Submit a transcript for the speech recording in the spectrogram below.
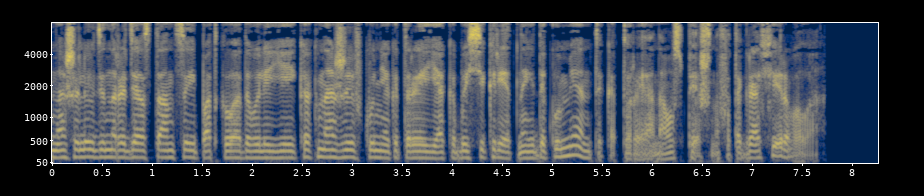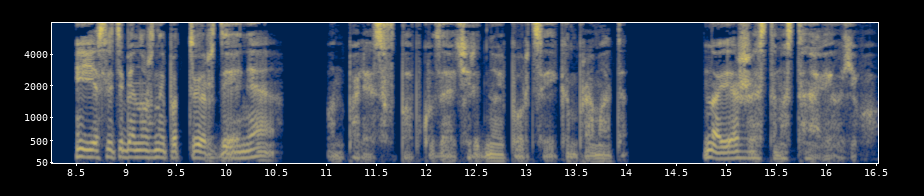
Наши люди на радиостанции подкладывали ей как наживку некоторые якобы секретные документы, которые она успешно фотографировала. И если тебе нужны подтверждения, он полез в папку за очередной порцией компромата но я жестом остановил его.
